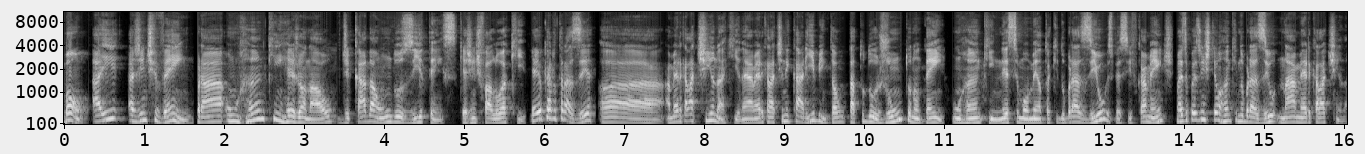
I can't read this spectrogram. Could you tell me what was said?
Bom, aí a gente vem para um ranking regional de cada um dos itens que a gente falou aqui. E aí eu quero trazer a América Latina aqui, né? América Latina e Caribe, então tá tudo junto, não tem um ranking nesse momento aqui do Brasil especificamente, mas depois a gente tem um ranking do Brasil na América Latina.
